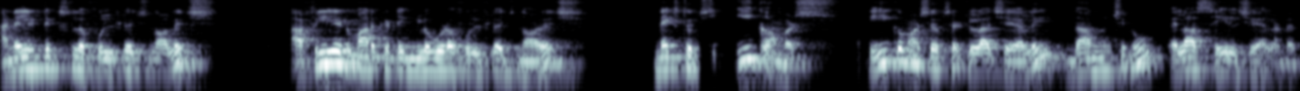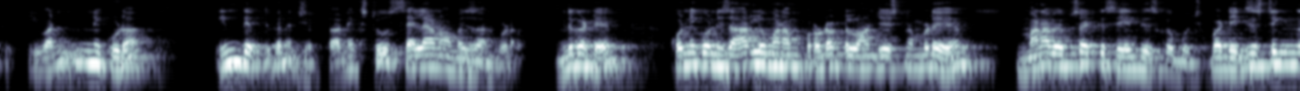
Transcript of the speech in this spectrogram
అనలిటిక్స్లో ఫుల్ ఫ్లెజ్ నాలెడ్జ్ అఫిలియేట్ మార్కెటింగ్లో కూడా ఫుల్ ఫ్లెజ్ నాలెడ్జ్ నెక్స్ట్ వచ్చి ఈ కామర్స్ ఈ కామర్స్ వెబ్సైట్ ఎలా చేయాలి? దాని నుంచి నువ్వు ఎలా సేల్ చేయాలన్నది. ఇవన్నీ కూడా ఇన్ డెప్త్గా నేను చెప్తాను నెక్స్ట్ సెల్ అండ్ అమెజాన్ కూడా. ఎందుకంటే కొన్ని కొన్నిసార్లు మనం ప్రోడక్ట్ లాంచ్ చేసినప్పుడే మన వెబ్సైట్కి సేల్ తీసుకోవచ్చు. But existing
